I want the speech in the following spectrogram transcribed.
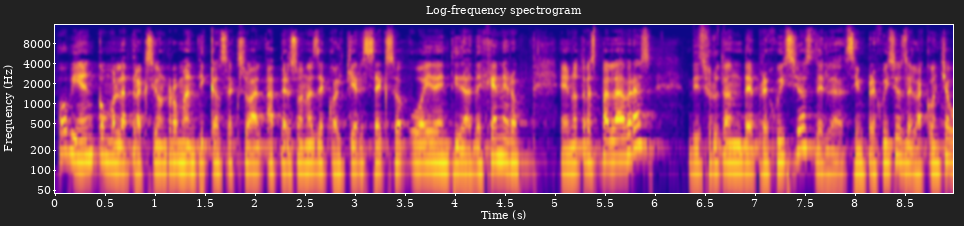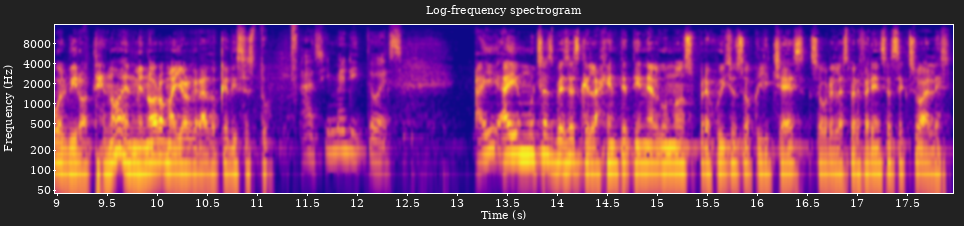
o bien como la atracción romántica o sexual a personas de cualquier sexo o identidad de género. En otras palabras, disfrutan de prejuicios, de la- sin prejuicios de la concha o el virote, ¿no? En menor o mayor grado. ¿Qué dices tú? Así merito es. Hay, hay muchas veces que la gente tiene algunos prejuicios o clichés sobre las preferencias sexuales.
